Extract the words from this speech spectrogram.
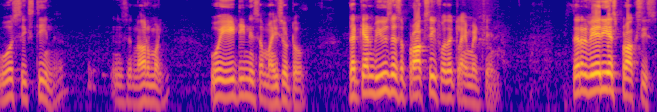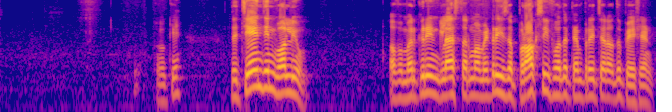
O16 uh, is a normal, O18 is some isotope that can be used as a proxy for the climate change. There are various proxies. Okay. The change in volume of a mercury in glass thermometer is a proxy for the temperature of the patient.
